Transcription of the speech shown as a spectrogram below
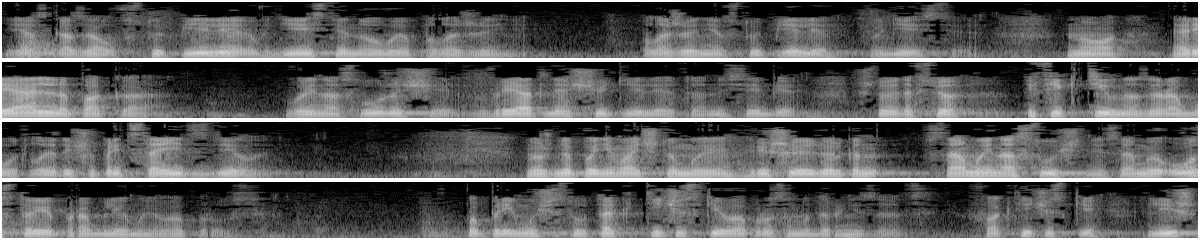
я сказал, вступили в действие новые положения. Положения вступили в действие, но реально пока военнослужащие вряд ли ощутили это на себе, что это все эффективно заработало. Это еще предстоит сделать. Нужно понимать, что мы решили только самые насущные, самые острые проблемы и вопросы. По преимуществу тактические вопросы модернизации. Фактически лишь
